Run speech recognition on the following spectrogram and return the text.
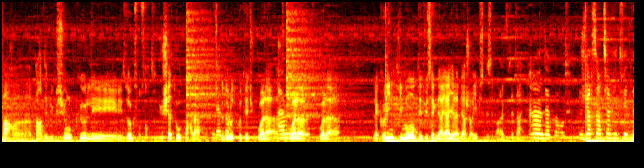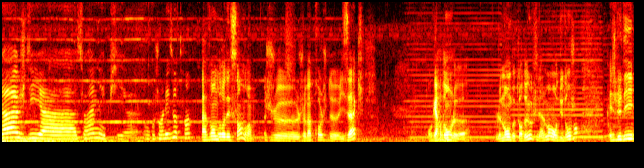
par, euh, par déduction que les, les ogres sont sortis du château par là. Parce que de D'accord. l'autre côté, tu vois, la, Ah tu oui. vois, la, tu vois la, la colline qui monte et tu sais que derrière il y a la bergerie puisque c'est par là que vous êtes arrivé. Ah d'accord. Je vais ressortir vite fait de là, je dis à Soren et puis euh, on rejoint les autres. Hein. Avant de redescendre, je, je m'approche de Isaac, regardons le, le monde autour de nous finalement, en haut du donjon, et je lui dis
